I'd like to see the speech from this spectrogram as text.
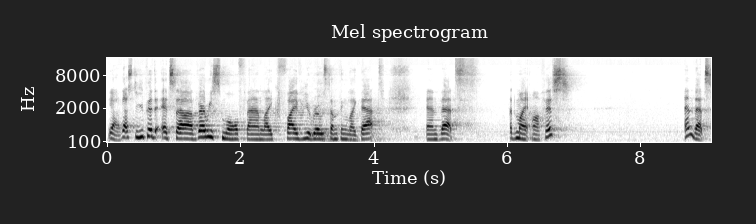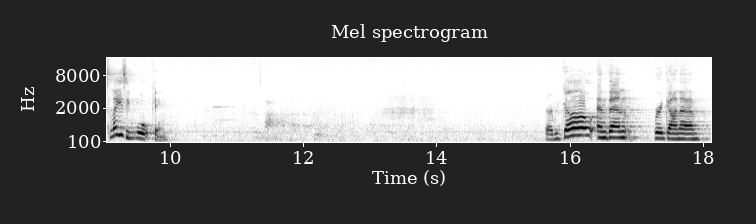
Yeah, that's stupid. It's a very small fan, like five euros, something like that. And that's at my office. And that's lazy walking. There we go. And then we're gonna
